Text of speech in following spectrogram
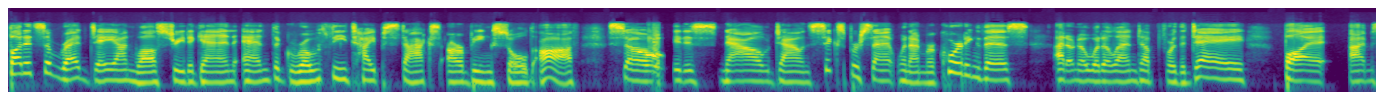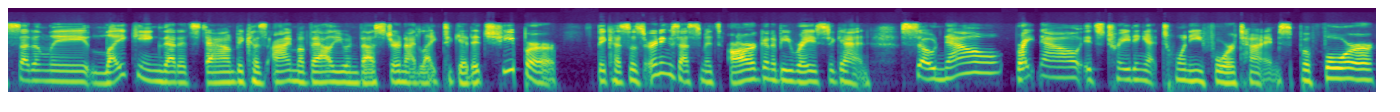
But it's a red day on Wall Street again, and the growthy type stocks are being sold off. So it is now down 6% when I'm recording this. I don't know what it'll end up for the day, but I'm suddenly liking that it's down because I'm a value investor and I'd like to get it cheaper. Because those earnings estimates are going to be raised again. So now, right now, it's trading at 24 times before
